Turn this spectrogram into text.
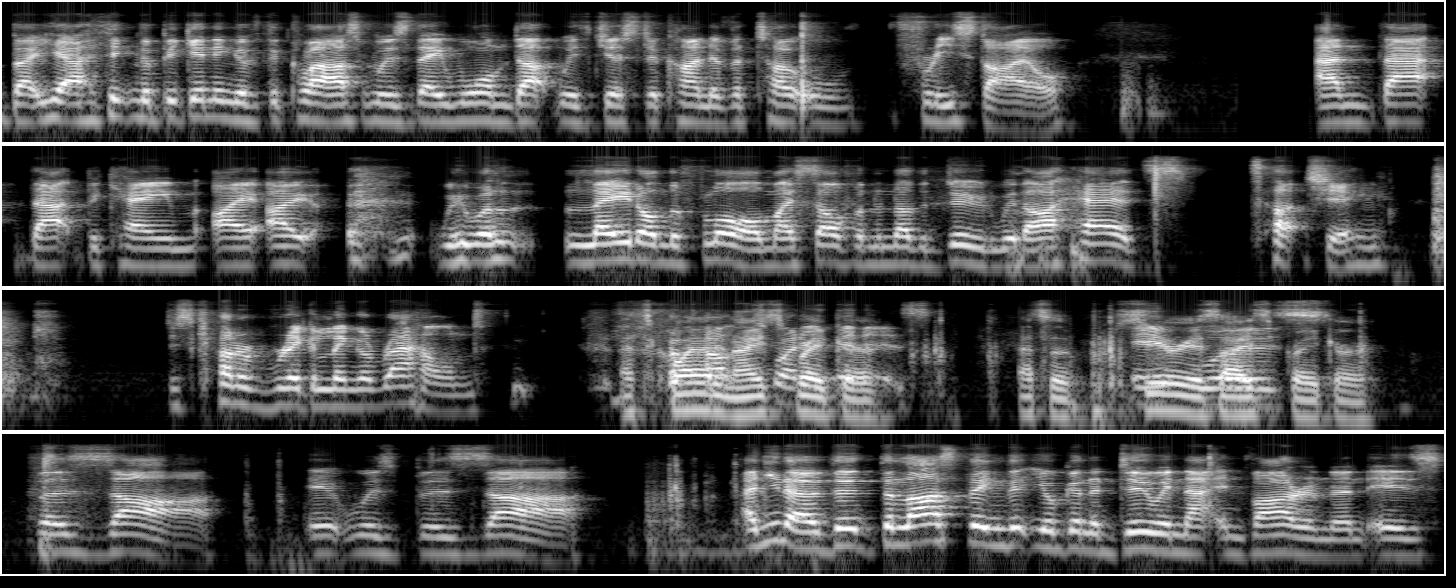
But yeah, I think the beginning of the class was they warmed up with just a kind of a total freestyle. and that that became I I we were laid on the floor, myself and another dude, with our heads touching, just kind of wriggling around. That's quite an icebreaker. That's a serious was- icebreaker. bizarre. It was bizarre. And you know, the the last thing that you're gonna do in that environment is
